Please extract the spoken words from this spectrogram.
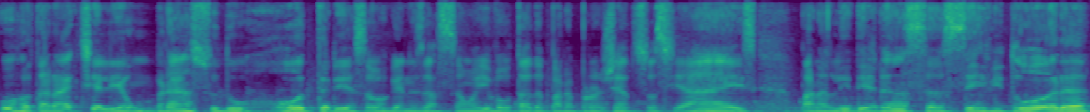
O Rotaract ele é um braço do Rotary, essa organização aí voltada para projetos sociais, para liderança servidora,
